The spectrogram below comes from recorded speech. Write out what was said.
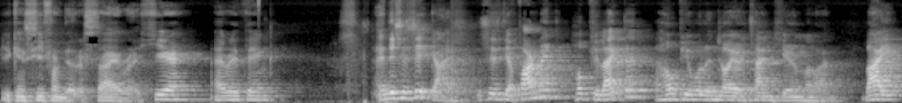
You can see from the other side right here, everything. And this is it, guys. This is the apartment. Hope you liked it. I hope you will enjoy your time here in Milan. Bye.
